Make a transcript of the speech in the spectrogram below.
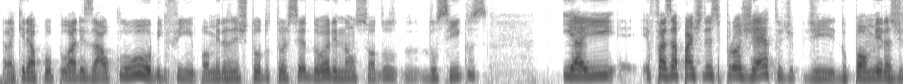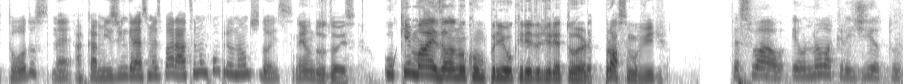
ela queria popularizar o clube, enfim, o Palmeiras é de todo torcedor e não só do- dos ricos. E aí, eh, fazia parte desse projeto de, de- do Palmeiras de todos, né? A camisa e o ingresso mais barato e não cumpriu nenhum dos dois. Nenhum dos dois. O que mais ela não cumpriu, querido diretor? Próximo vídeo. Pessoal, eu não acredito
